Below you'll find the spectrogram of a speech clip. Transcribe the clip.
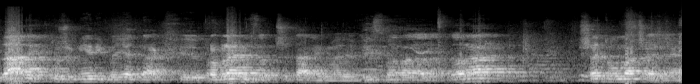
Dla tych, którzy mieliby jednak y, problemy z odczytaniem pisma pana doktora, przetłumaczenie.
